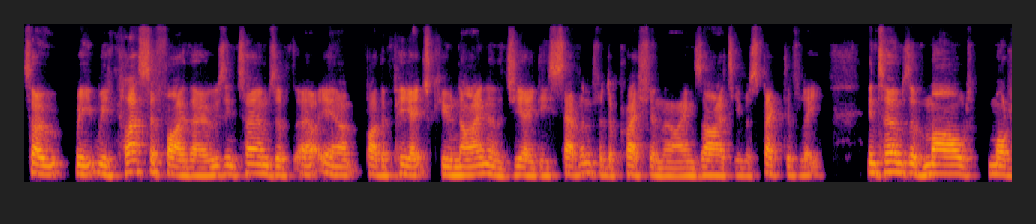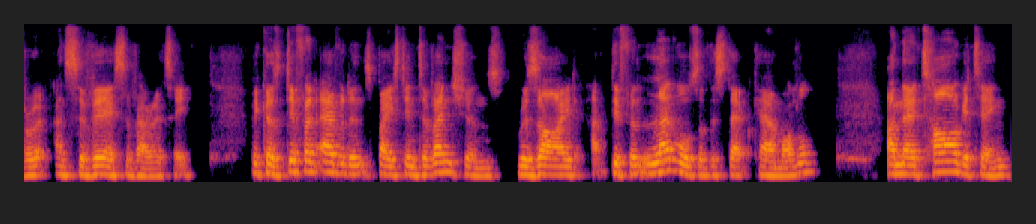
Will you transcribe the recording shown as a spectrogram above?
So we, we classify those in terms of, uh, you know, by the PHQ-9 and the GAD-7 for depression and anxiety respectively, in terms of mild, moderate and severe severity, because different evidence-based interventions reside at different levels of the step care model, and they're targeting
